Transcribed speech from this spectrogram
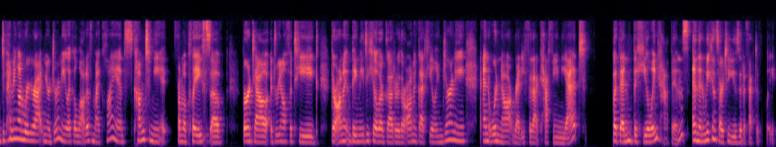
depending on where you're at in your journey, like a lot of my clients come to me from a place of burnt out, adrenal fatigue. They're on it, they need to heal their gut or they're on a gut healing journey and we're not ready for that caffeine yet. but then the healing happens and then we can start to use it effectively.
